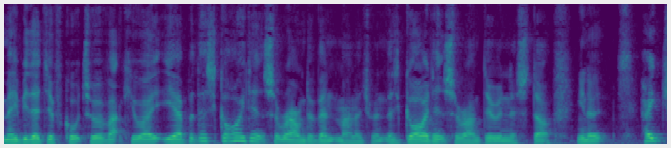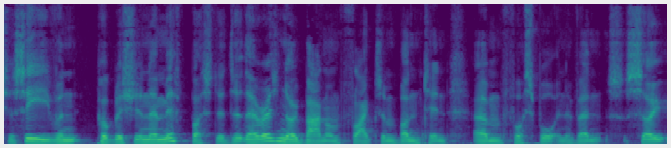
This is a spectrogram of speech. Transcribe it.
maybe they're difficult to evacuate. Yeah, but there's guidance around event management. There's guidance around doing this stuff. You know, HSE even published in their Mythbusters that there is no ban on flags and bunting um, for sporting events. So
